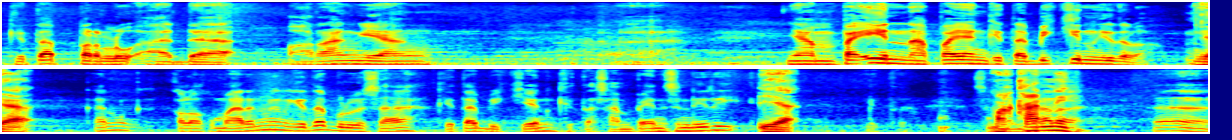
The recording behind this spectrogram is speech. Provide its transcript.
kita perlu ada orang yang eh, nyampein apa yang kita bikin gitu loh. Ya, Kan kalau kemarin kan kita berusaha kita bikin, kita sampein sendiri iya, gitu. Makan nih. Heeh,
